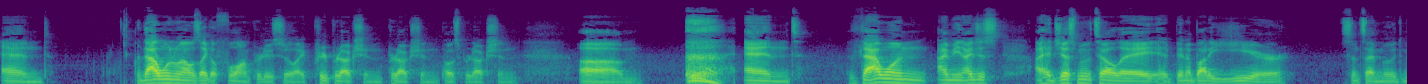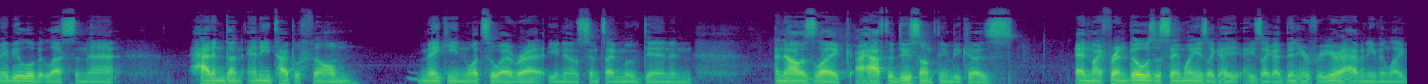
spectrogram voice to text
and that one when I was like a full on producer, like pre production, production, post production. Um, and that one, I mean, I just, I had just moved to LA. It had been about a year since I moved, maybe a little bit less than that. Hadn't done any type of film making whatsoever, at, you know, since I moved in. And, and I was like, I have to do something because, and my friend Bill was the same way. He's like, I, he's like, I've been here for a year. I haven't even like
